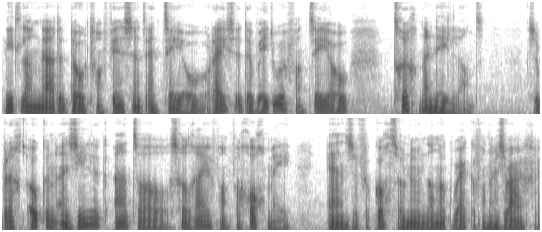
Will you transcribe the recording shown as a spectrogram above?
Niet lang na de dood van Vincent en Theo reisde de weduwe van Theo terug naar Nederland. Ze bracht ook een aanzienlijk aantal schilderijen van Van Gogh mee en ze verkocht zo nu en dan ook werken van haar zwager,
